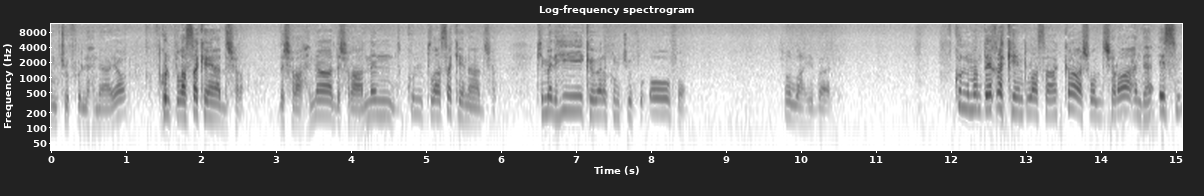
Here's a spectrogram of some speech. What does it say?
راكم تشوفوا لهنايا. في كل بلاصة كاينة دشرة. دشرة هنا دشرة من كل بلاصة كاينة دشرة. كما لهي كما راكم تشوفوا اوفو شو الله يبارك. في كل منطقة كاين بلاصة هكا شغل دشرة عندها اسم.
